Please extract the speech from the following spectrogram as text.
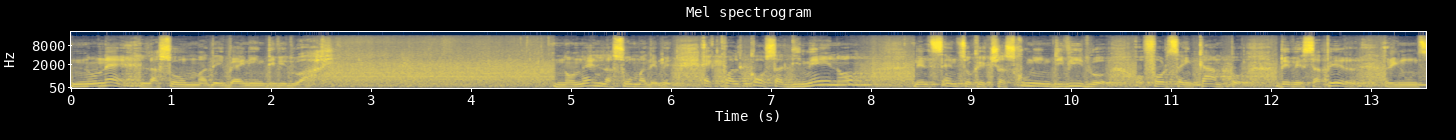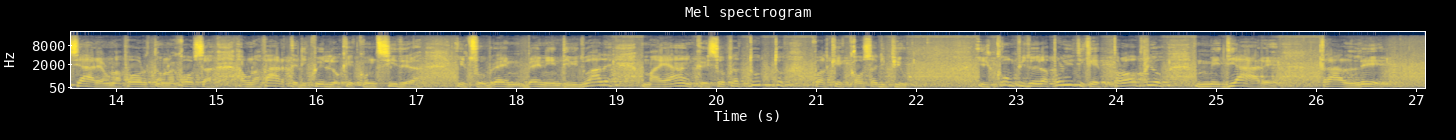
non è la somma dei beni individuali non è la somma dei beni, è qualcosa di meno nel senso che ciascun individuo o forza in campo deve saper rinunziare a una, porta, una cosa, a una parte di quello che considera il suo bene individuale, ma è anche e soprattutto qualche cosa di più. Il compito della politica è proprio mediare tra le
